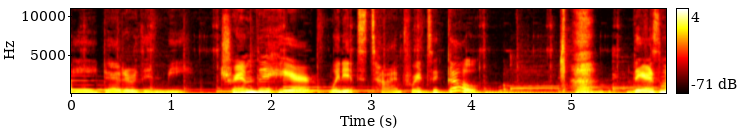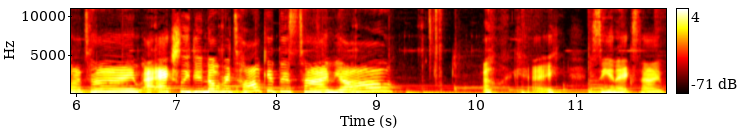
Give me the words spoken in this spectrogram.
Be better than me. Trim the hair when it's time for it to go. There's my time. I actually didn't over talk it this time, y'all. Okay. See you next time.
